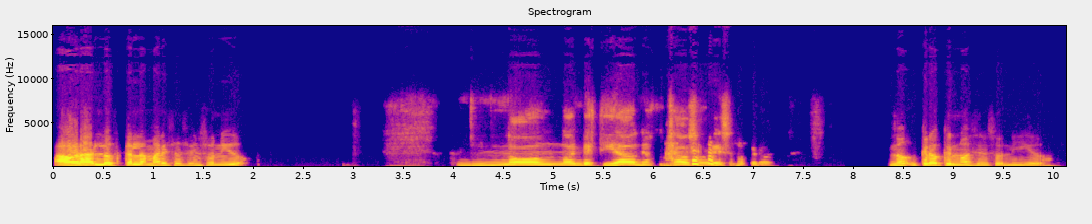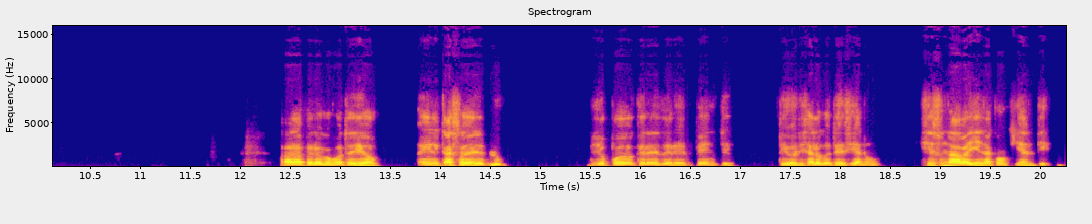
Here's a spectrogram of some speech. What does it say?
Ahora, ¿los calamares hacen sonido? No, no he investigado ni he escuchado sobre eso, ¿no? Pero No, creo que no hacen sonido. Ahora, pero como te digo, en el caso del blue, yo puedo querer de repente teorizar lo que te decía, ¿no? Si es una ballena con gigantismo,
